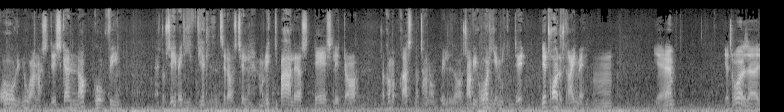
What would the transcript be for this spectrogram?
rolig nu, Anders. Det skal nok gå fint. Lad os nu se, hvad de i virkeligheden sætter os til. Må ikke de bare lade os dase lidt, og så kommer præsten og tager nogle billeder, og så er vi hurtigt hjemme igen. Det, det tror jeg, du skal regne med. Mm. Ja, jeg tror altså, at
